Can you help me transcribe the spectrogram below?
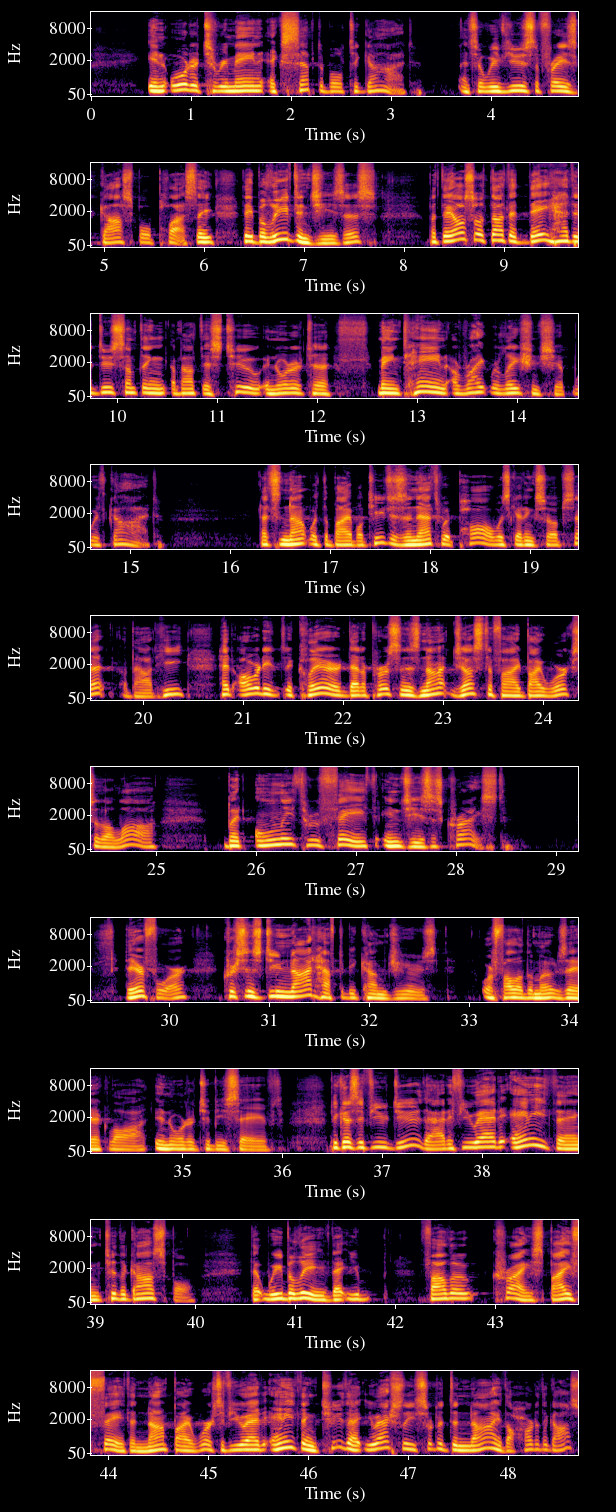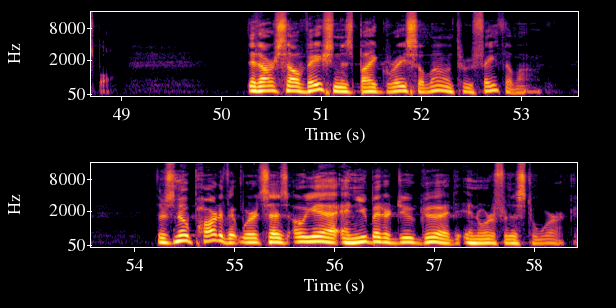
in order to remain acceptable to God. And so we've used the phrase gospel plus. They, they believed in Jesus, but they also thought that they had to do something about this too in order to maintain a right relationship with God. That's not what the Bible teaches, and that's what Paul was getting so upset about. He had already declared that a person is not justified by works of the law, but only through faith in Jesus Christ. Therefore, Christians do not have to become Jews or follow the Mosaic law in order to be saved. Because if you do that, if you add anything to the gospel that we believe, that you follow Christ by faith and not by works, if you add anything to that, you actually sort of deny the heart of the gospel that our salvation is by grace alone, through faith alone. There's no part of it where it says, oh, yeah, and you better do good in order for this to work.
